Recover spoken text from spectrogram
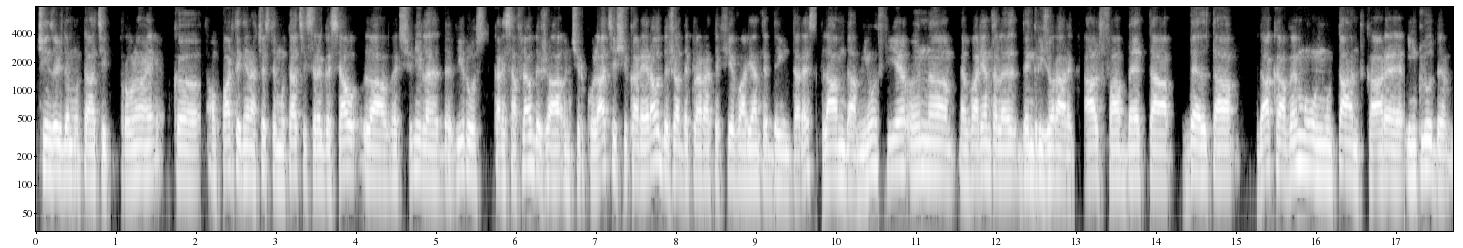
50 de mutații. Problema e că o parte din aceste mutații se regăseau la versiunile de virus care se aflau deja în circulație și care erau deja declarate fie variante de interes, lambda, mu, fie în uh, variantele de îngrijorare, alfa, beta, delta, dacă avem un mutant care include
